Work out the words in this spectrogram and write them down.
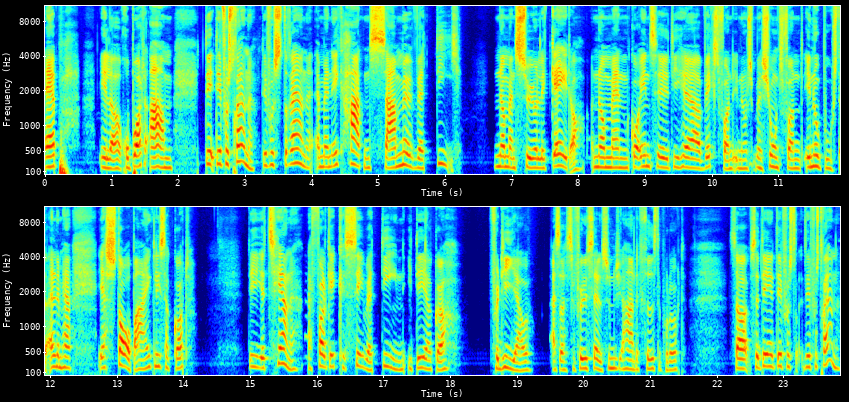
app eller robotarm, det, det er frustrerende. Det er frustrerende, at man ikke har den samme værdi, når man søger legater, når man går ind til de her vækstfond, innovationsfond, InnoBooster, alle dem her. Jeg står bare ikke lige så godt. Det er irriterende, at folk ikke kan se værdien i det, jeg gør. Fordi jeg jo altså selvfølgelig selv synes, jeg har det fedeste produkt. Så, så det, det, er det er frustrerende.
